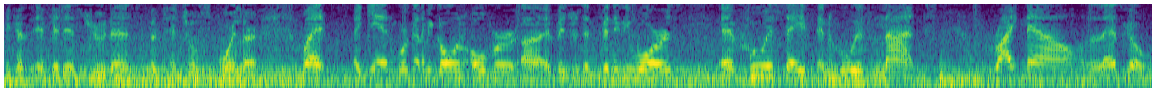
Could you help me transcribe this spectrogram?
because if it is true, there's a potential spoiler. But again, we're going to be going over uh, Avengers: Infinity Wars, if who is safe and who is not. Right now, let's go.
